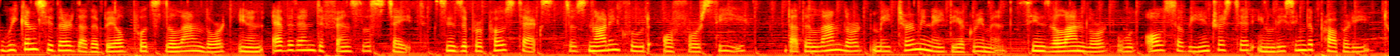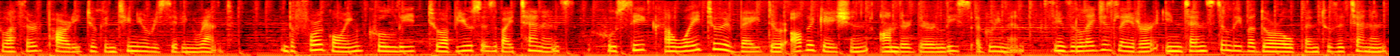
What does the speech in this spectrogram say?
We consider that the bill puts the landlord in an evident defenseless state, since the proposed text does not include or foresee that the landlord may terminate the agreement, since the landlord would also be interested in leasing the property to a third party to continue receiving rent. The foregoing could lead to abuses by tenants who seek a way to evade their obligation under their lease agreement, since the legislator intends to leave a door open to the tenant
